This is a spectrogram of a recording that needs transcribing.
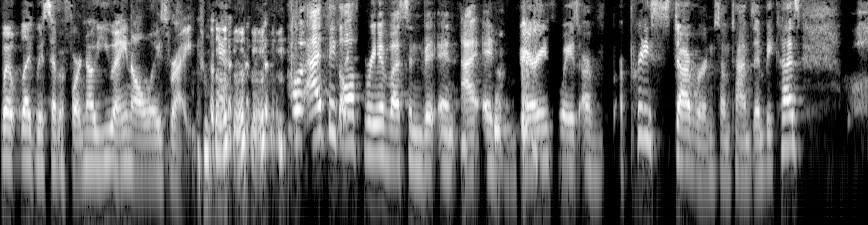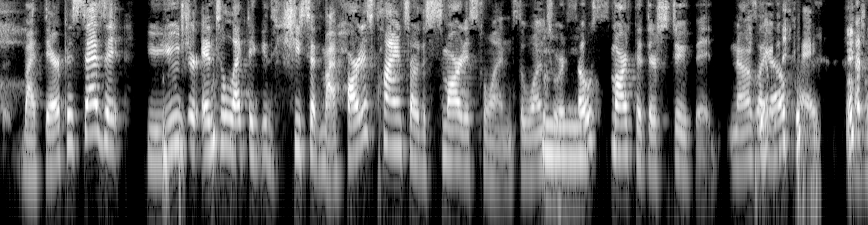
But like we said before no you ain't always right. Well i think all three of us in, in, in various ways are, are pretty stubborn sometimes. And because my therapist says it you use your intellect. She said my hardest clients are the smartest ones the ones mm-hmm. who are so mm-hmm. smart that they're stupid. And i was like okay just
